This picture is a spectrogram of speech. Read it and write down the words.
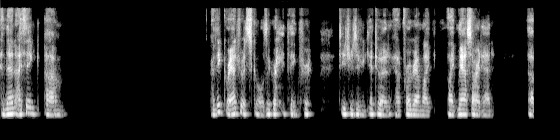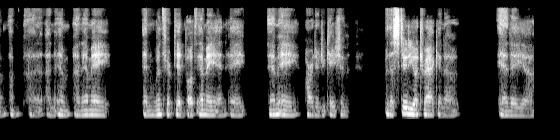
And then i think um i think graduate school is a great thing for teachers if you get to a, a program like like Mass Art had a, a, a, an M, an MA, and Winthrop did both MA and a MA art education with a studio track and a and a uh,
